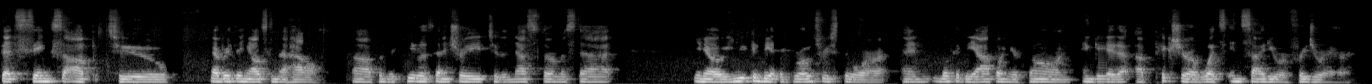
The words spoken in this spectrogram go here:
that syncs up to everything else in the house, uh, from the keyless entry to the Nest thermostat. You know, you can be at the grocery store and look at the app on your phone and get a, a picture of what's inside your refrigerator.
